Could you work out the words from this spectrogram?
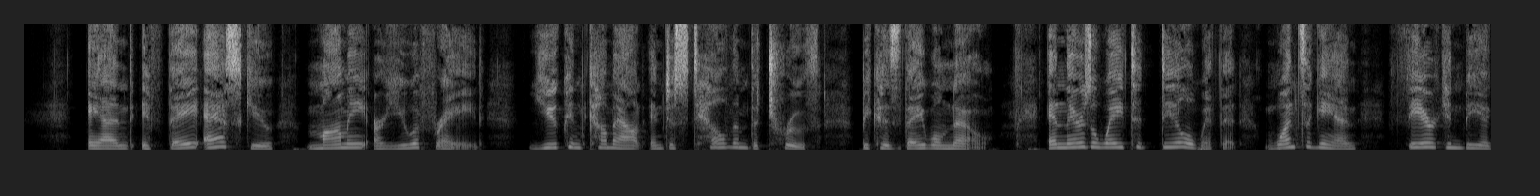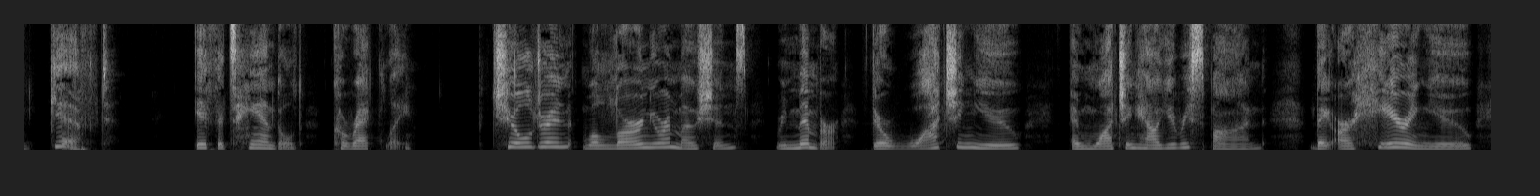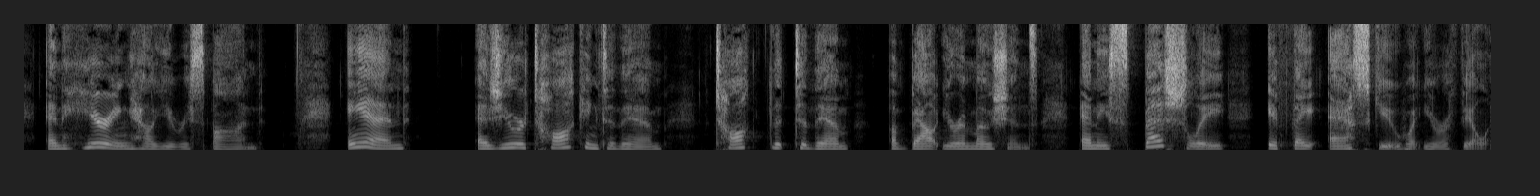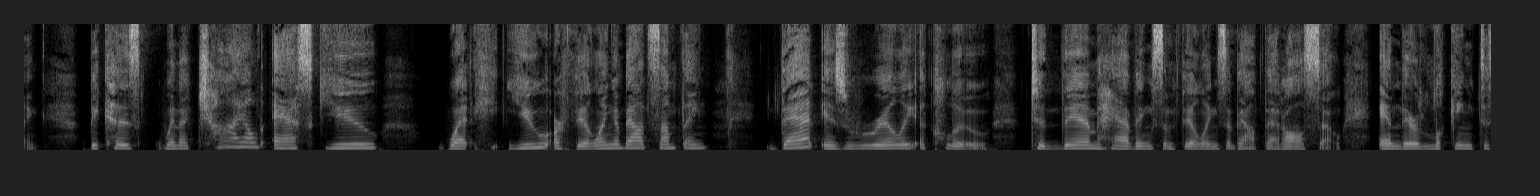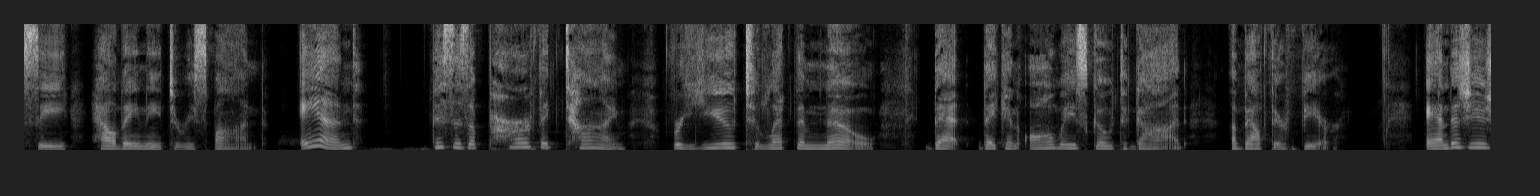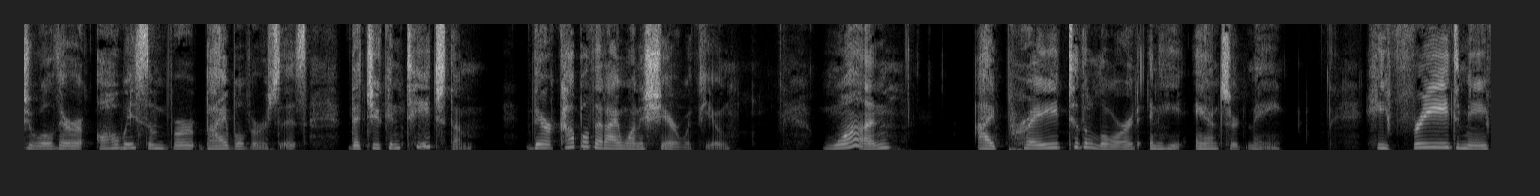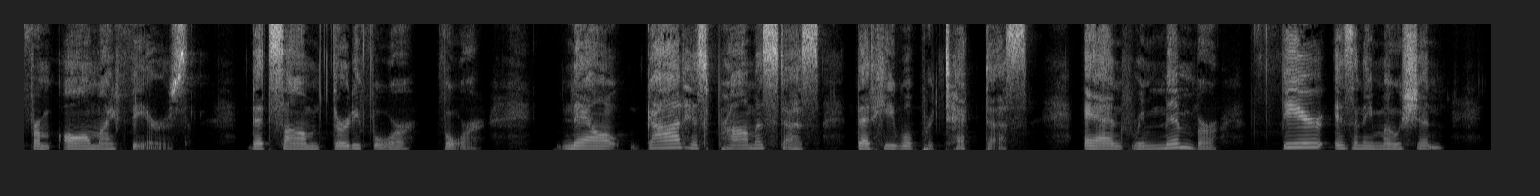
And if they ask you, mommy, are you afraid? You can come out and just tell them the truth because they will know. And there's a way to deal with it. Once again, fear can be a gift if it's handled correctly. Children will learn your emotions. Remember, they're watching you and watching how you respond. They are hearing you and hearing how you respond. And as you're talking to them, talk to them about your emotions and especially if they ask you what you're feeling. Because when a child asks you what he, you are feeling about something, that is really a clue to them having some feelings about that also. And they're looking to see how they need to respond. And this is a perfect time for you to let them know that they can always go to God about their fear. And as usual, there are always some Bible verses that you can teach them. There are a couple that I want to share with you. One, I prayed to the Lord and he answered me. He freed me from all my fears. That's Psalm 34, 4. Now, God has promised us that he will protect us. And remember, fear is an emotion.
